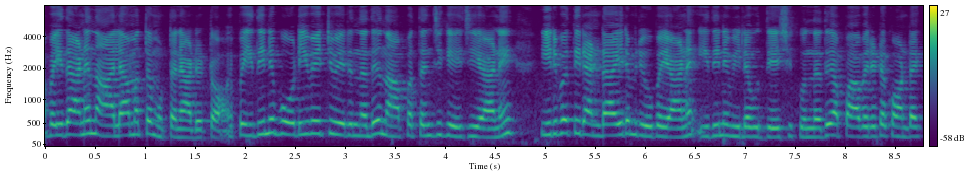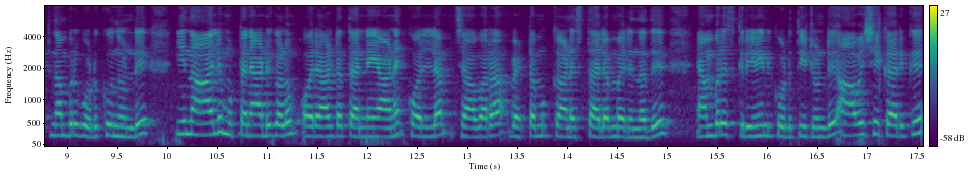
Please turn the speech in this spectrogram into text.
അപ്പോൾ ഇതാണ് നാലാമത്തെ മുട്ടനാട് കേട്ടോ ഇപ്പോൾ ഇതിന് ബോഡി വെയിറ്റ് വരുന്നത് നാൽപ്പത്തഞ്ച് കെ ജി ആണ്. ഇരുപത്തി രണ്ടായിരം രൂപയാണ് ഇതിന് വില ഉദ്ദേശിക്കുന്നത്. അപ്പോൾ അവരുടെ കോൺടാക്റ്റ് നമ്പർ കൊടുക്കുന്നുണ്ട്. ഈ നാല് മുട്ടനാടുകളും ഒരാളുടെ തന്നെയാണ്. കൊല്ലം ചവറ വെട്ടമുക്കാണ് സ്ഥലം വരുന്നത്. നമ്പർ സ്ക്രീനിൽ കൊടുത്തിട്ടുണ്ട്. ആവശ്യക്കാർക്ക്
